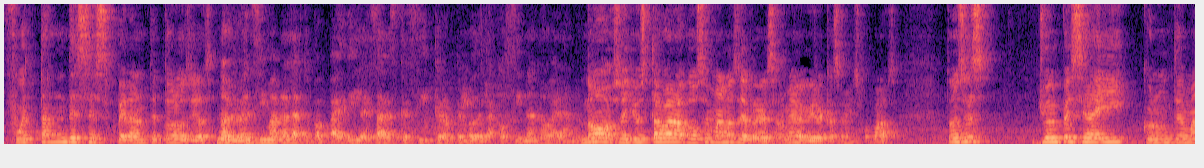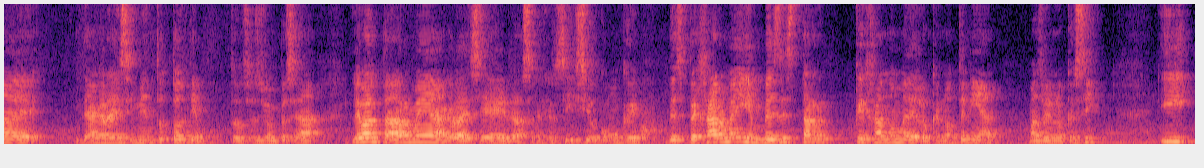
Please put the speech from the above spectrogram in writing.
fue tan desesperante todos los días. No, y luego encima háblale a tu papá y dile, sabes que sí, creo que lo de la cocina no era, ¿no? No, o sea, yo estaba a dos semanas de regresarme a vivir a casa de mis papás. Entonces, yo empecé ahí con un tema de, de agradecimiento todo el tiempo. Entonces, yo empecé a levantarme, a agradecer, a hacer ejercicio, como que despejarme y en vez de estar quejándome de lo que no tenía, más bien lo que sí. Y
